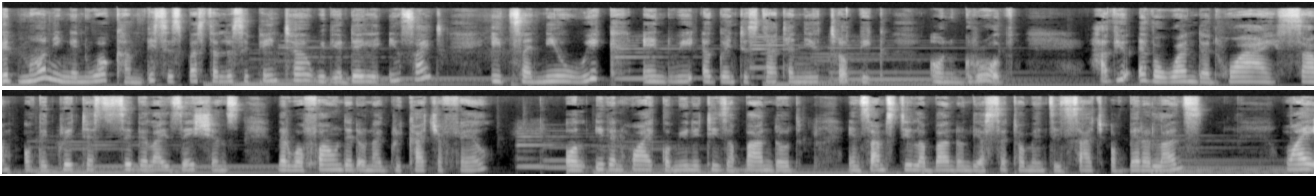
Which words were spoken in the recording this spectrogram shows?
Good morning and welcome. This is Pastor Lucy Painter with your daily insight. It's a new week and we are going to start a new topic on growth. Have you ever wondered why some of the greatest civilizations that were founded on agriculture fell? Or even why communities abandoned and some still abandon their settlements in search of better lands? Why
